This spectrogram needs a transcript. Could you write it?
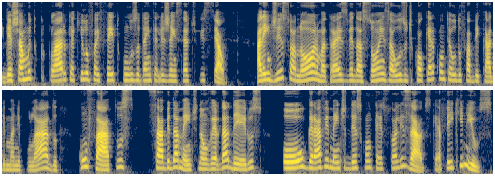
e deixar muito claro que aquilo foi feito com o uso da inteligência artificial. Além disso, a norma traz vedações ao uso de qualquer conteúdo fabricado e manipulado com fatos sabidamente não verdadeiros ou gravemente descontextualizados, que é a fake news.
